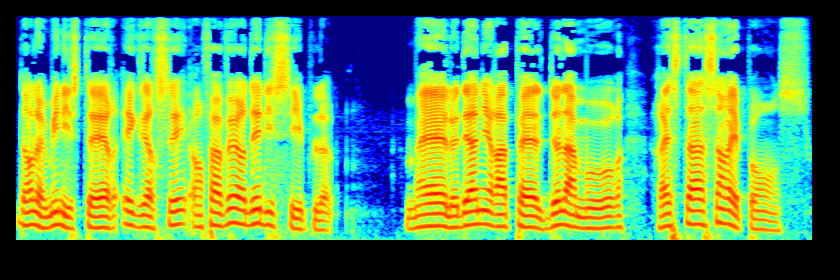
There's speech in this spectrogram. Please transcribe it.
dans le ministère exercé en faveur des disciples. Mais le dernier appel de l'amour resta sans réponse.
